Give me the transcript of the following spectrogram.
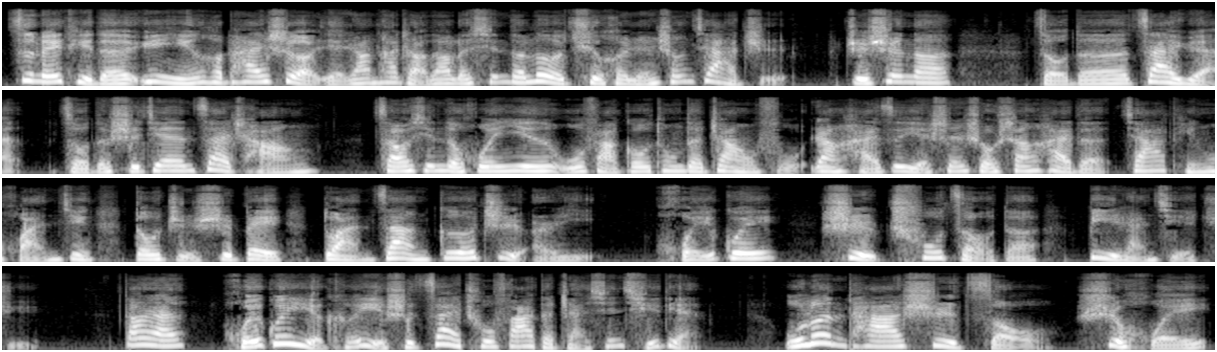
自媒体的运营和拍摄也让他找到了新的乐趣和人生价值。只是呢，走得再远，走的时间再长，糟心的婚姻、无法沟通的丈夫，让孩子也深受伤害的家庭环境，都只是被短暂搁置而已。回归是出走的必然结局，当然，回归也可以是再出发的崭新起点。无论他是走是回，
